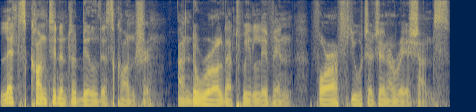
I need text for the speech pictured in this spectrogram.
Let's continue to build this country and the world that we live in for our future generations.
